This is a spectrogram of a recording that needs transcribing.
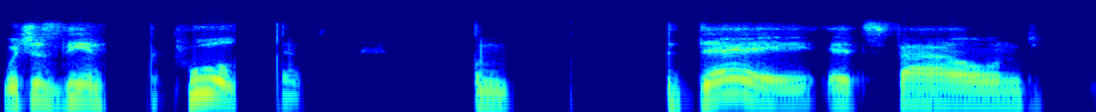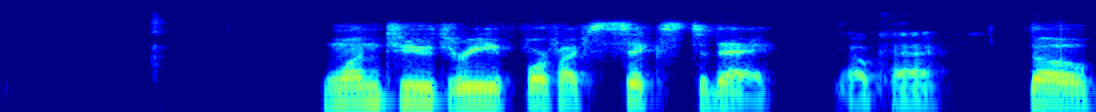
which is the entire pool. Um, today, it's found one, two, three, four, five, six today. Okay. So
